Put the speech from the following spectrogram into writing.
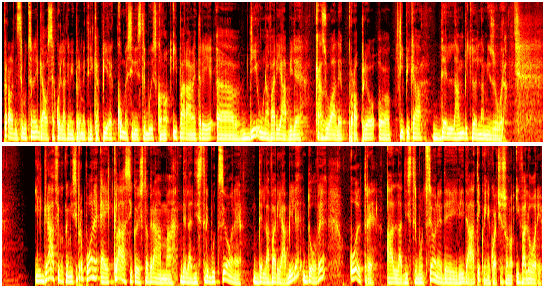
però la distribuzione di Gauss è quella che mi permette di capire come si distribuiscono i parametri eh, di una variabile casuale proprio eh, tipica dell'ambito della misura. Il grafico che mi si propone è il classico istogramma della distribuzione della variabile dove oltre alla distribuzione dei, dei dati, quindi qua ci sono i valori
